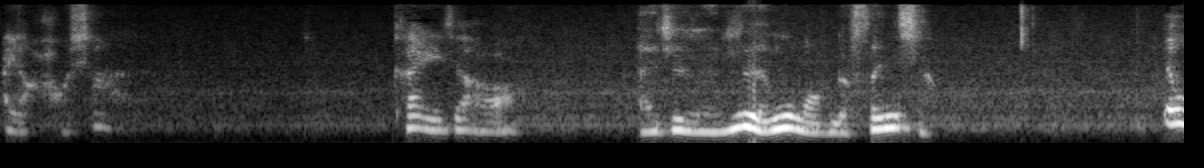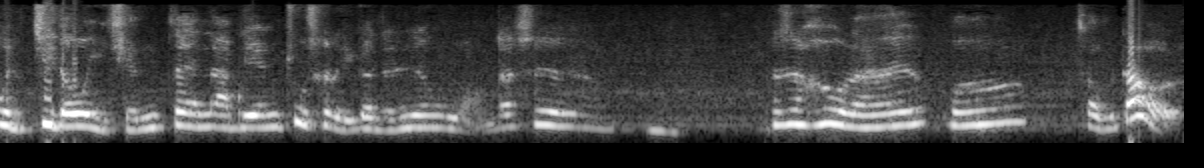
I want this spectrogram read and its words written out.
哎呀，好吓人！看一下啊，来自人人网的分享。哎，我记得我以前在那边注册了一个人人网，但是，嗯，但是后来我找不到了。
